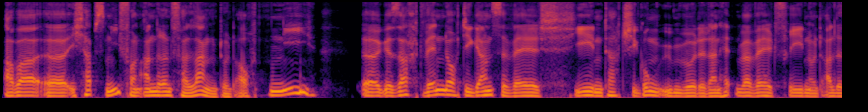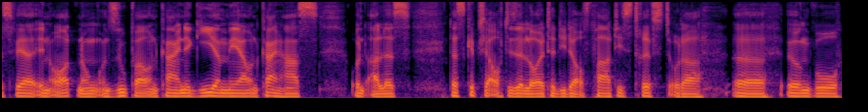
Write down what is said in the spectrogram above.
Aber äh, ich habe es nie von anderen verlangt und auch nie äh, gesagt, wenn doch die ganze Welt jeden Tag Qigong üben würde, dann hätten wir Weltfrieden und alles wäre in Ordnung und super und keine Gier mehr und kein Hass und alles. Das gibt ja auch diese Leute, die du auf Partys triffst oder äh, irgendwo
